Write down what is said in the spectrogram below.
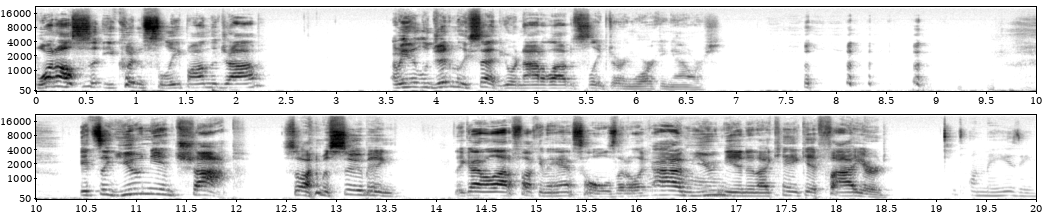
one else is that you couldn't sleep on the job. I mean, it legitimately said you were not allowed to sleep during working hours. it's a union shop, so I'm assuming they got a lot of fucking assholes that are like, "I'm union and I can't get fired." It's amazing.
